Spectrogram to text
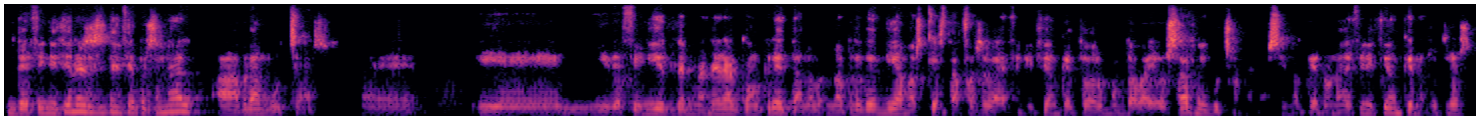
Definiciones de asistencia personal habrá muchas. Eh, y, definir de manera concreta, no, pretendíamos que esta fuese la definición que todo el mundo vaya a usar, ni mucho menos, sino que era una definición que nosotros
